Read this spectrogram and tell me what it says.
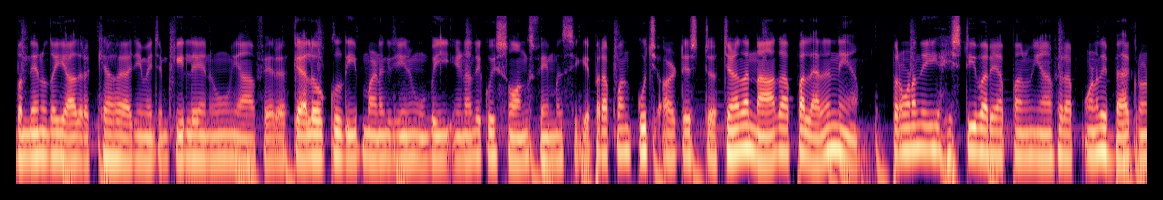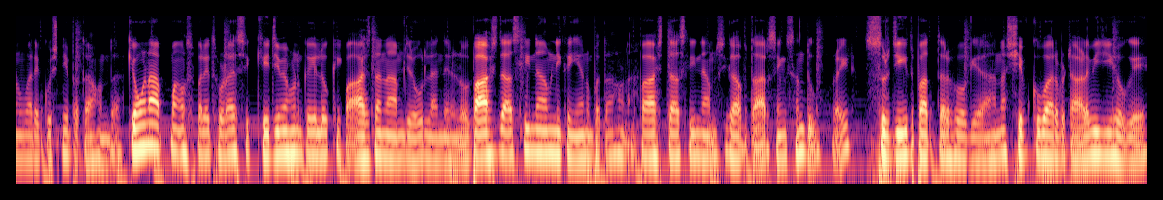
ਬੰਦਿਆਂ ਨੂੰ ਤਾਂ ਯਾਦ ਰੱਖਿਆ ਹੋਇਆ, ਜਿਵੇਂ ਚਮਕੀਲੇ ਨੂੰ ਜਾਂ ਫਿਰ ਕਹਿ ਲੋ ਕੁਲਦੀਪ ਮਾਨਕ ਜੀ ਨੂੰ ਵੀ ਇਹਨਾਂ ਦੇ ਕੋਈ ਸੌਂਗਸ ਫੇਮਸ ਸੀਗੇ, ਪਰ ਆਪਾਂ ਕੁਝ ਆਰਟਿਸਟ ਜਿਨ੍ਹਾਂ ਦਾ ਨਾਂ ਤਾਂ ਆਪਾਂ ਲੈ ਲੈਂਦੇ ਆ ਪਰ ਉਹਨਾਂ ਦੀ ਹਿਸਟਰੀ ਬਾਰੇ ਆਪਾਂ ਨੂੰ ਜਾਂ ਫਿਰ ਉਹਨਾਂ ਦੇ ਬੈਕਗ੍ਰਾਉਂਡ ਬਾਰੇ ਕੁਝ ਨਹੀਂ ਪਤਾ ਹੁੰਦਾ। ਕਿਉਂ ਨਾ ਆਪਾਂ ਉਸ ਬਾਰੇ ਥੋੜਾ ਸਿੱਖੀਏ, ਜਿਵੇਂ ਹੁਣ ਕਈ ਲੋਕੀ ਪਾਸ਼ ਦਾ ਨਾਮ ਜ਼ਰੂਰ ਲੈਂਦੇ ਨੇ ਲੋਕ। ਪਾਸ਼ ਦਾ ਅਸਲੀ ਨਾਮ ਨਹੀਂ ਕਈਆਂ ਨੂੰ ਪਤਾ ਹੋਣਾ। ਪਾਸ਼ ਦਾ ਅਸਲੀ ਨਾਮ ਸੀਗਾ ਅਵਤਾਰ ਸਿੰਘ ਸੰਧੂ ਰਾਈਟ ਸੁਰਜੀਤ ਪਾਤਰ ਹੋ ਗਿਆ, ਹਨਾ? ਸ਼ਿਵ ਕੁਮਾਰ ਬਟਾਲਵੀ ਜੀ ਹੋ ਗਏ।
